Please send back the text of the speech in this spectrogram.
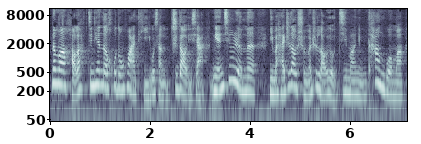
那么好了，今天的互动话题，我想知道一下，年轻人们，你们还知道什么是《老友记》吗？你们看过吗？《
